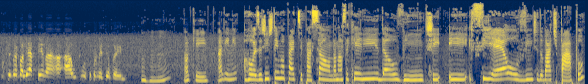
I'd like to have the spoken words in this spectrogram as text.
porque vai valer a pena a- a- o que você prometeu para eles. Uhum. Ok. Aline. Rose, a gente tem uma participação da nossa querida ouvinte e fiel ouvinte do bate-papo,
